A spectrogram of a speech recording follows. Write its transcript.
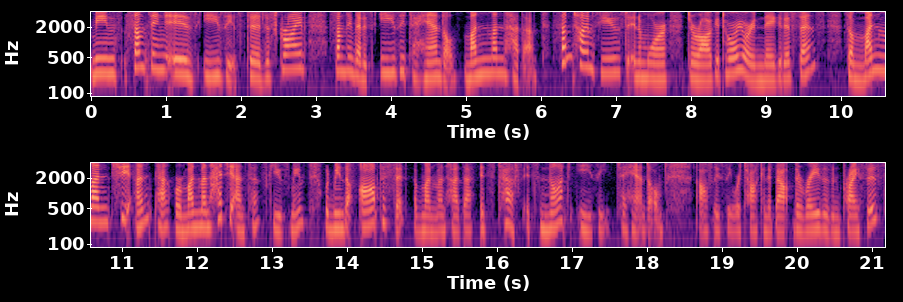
means something is easy. It's to describe something that is easy to handle. 만만하다. Sometimes used in a more derogatory or negative sense. So 만만치 않다 or 만만하지 않다, excuse me, would mean the opposite of 만만하다. It's tough. It's not easy to handle. Obviously, we're talking about the raises in prices.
